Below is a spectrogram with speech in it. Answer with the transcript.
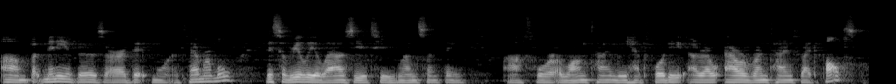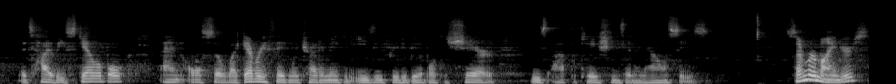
um, but many of those are a bit more ephemeral. This really allows you to run something uh, for a long time. We have 40 hour, hour run times by default. It's highly scalable, and also, like everything, we try to make it easy for you to be able to share these applications and analyses. Some reminders,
